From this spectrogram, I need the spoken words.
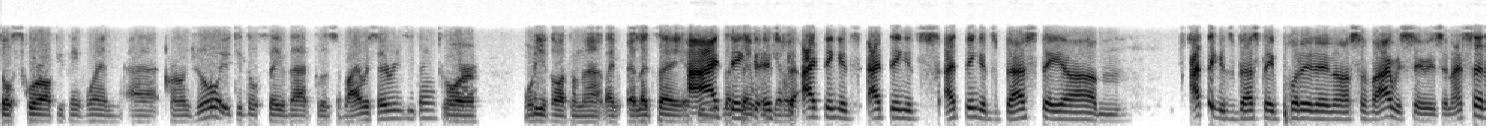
they'll score off. You think when at Crown Jewel? You think they'll save that for the Survivor Series? You think, or what are your thoughts on that? Like, uh, let's say, if I let's think say it's a, I think it's I think it's I think it's best they um I think it's best they put it in uh, Survivor Series. And I said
